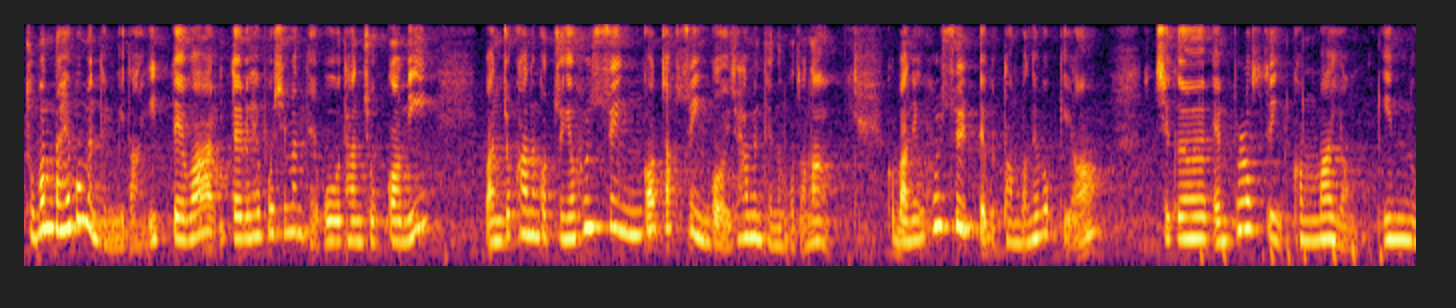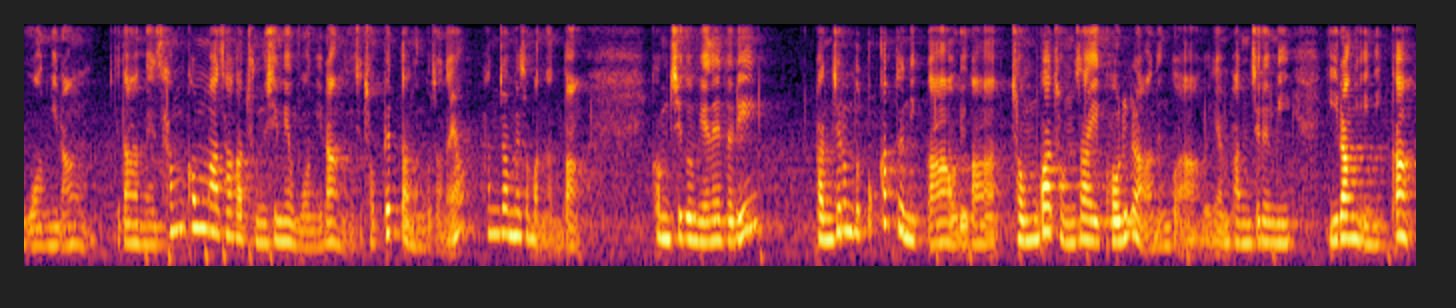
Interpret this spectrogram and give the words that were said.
두 번 다 해보면 됩니다. 이때와 이때를 해보시면 되고 단 조건이 만족하는 것 중에 홀수인 거, 짝수인 거 이제 하면 되는 거잖아. 그럼 만약에 홀수일 때부터 한번 해볼게요. 지금 n 플러스 2,0인 원이랑 그 다음에 3,4가 중심인 원이랑 이제 접했다는 거잖아요. 한 점에서 만난다. 그럼 지금 얘네들이 반지름도 똑같으니까 우리가 점과 점 사이 거리를 아는 거야. 왜냐면 반지름이 2랑 2니까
